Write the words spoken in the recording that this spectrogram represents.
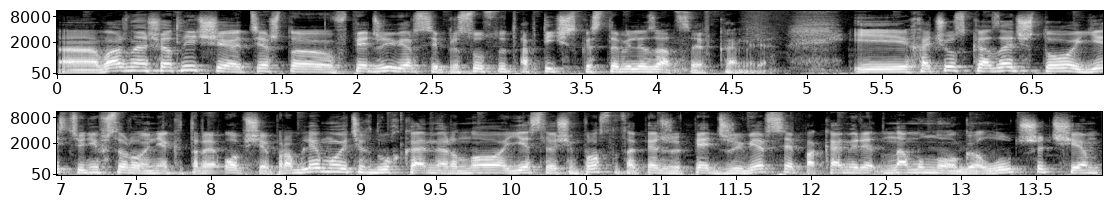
А, важное еще отличие, те, что в 5G версии присутствует оптическая стабилизация в камере. И хочу сказать, что есть у них все равно некоторая общая проблема у этих двух камер, но если очень просто, то опять же 5G версия по камере намного лучше, чем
